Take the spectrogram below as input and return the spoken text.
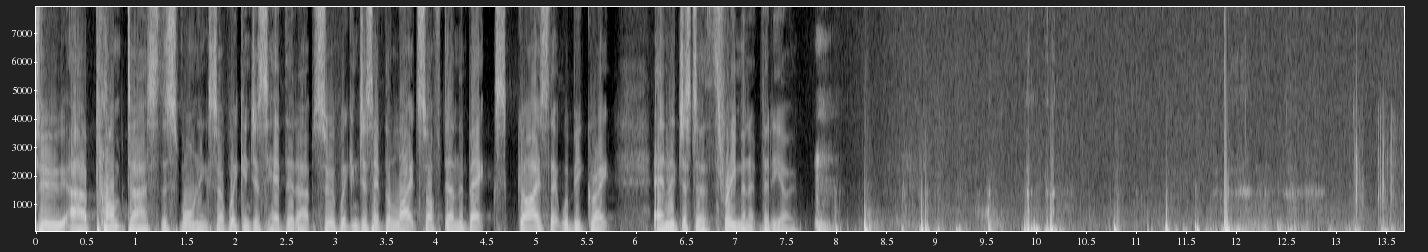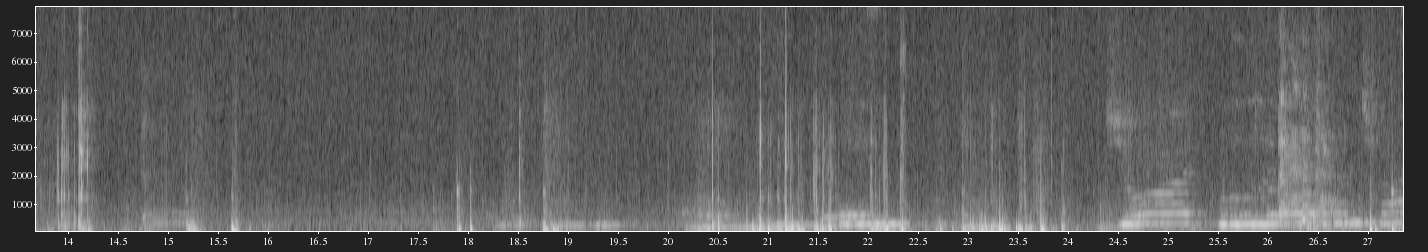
to uh, prompt us this morning. So if we can just have that up. So if we can just have the lights off down the backs, guys, that would be great. And just a three minute video. joyful and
